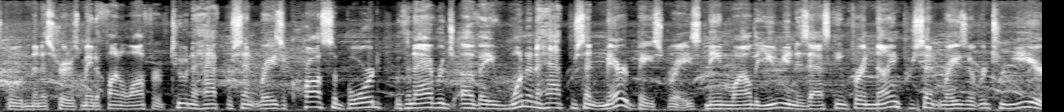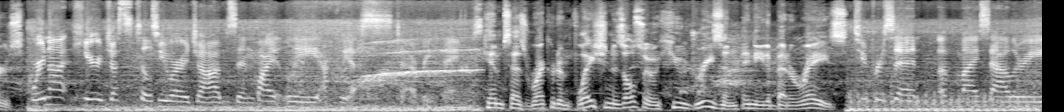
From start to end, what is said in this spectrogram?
School administrators made a final offer of 2.5% raise across the board with an average of a 1.5% merit-based raise. Meanwhile, the union is asking for a 9% raise over two years. We're not here just to do our jobs and quietly acquiesce to everything. Kim says record inflation is also a huge reason they need a better raise. 2% of my salary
